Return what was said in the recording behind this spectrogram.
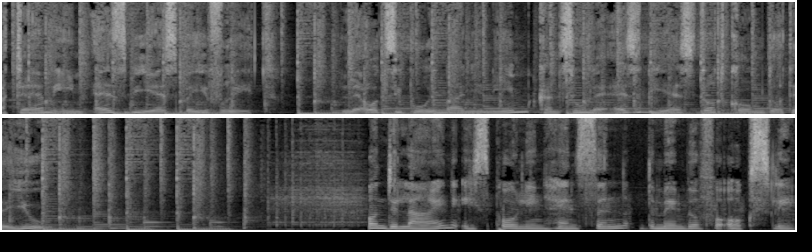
אתם עם SBS בעברית. לעוד סיפורים מעניינים, כנסו ל-sbs.com.au. On the line is Pauline Hanson, the member for Oxley.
